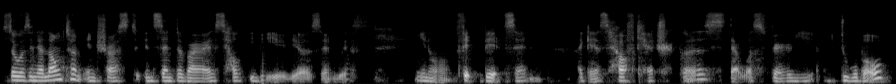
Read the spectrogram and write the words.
So it was in their long-term interest to incentivize healthy behaviors and with, you know, Fitbits and I guess healthcare trackers that was very doable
